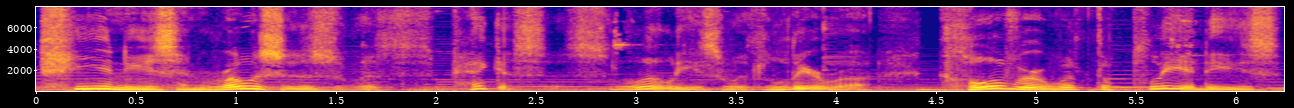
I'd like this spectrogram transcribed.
peonies and roses with Pegasus, lilies with Lyra, clover with the Pleiades?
